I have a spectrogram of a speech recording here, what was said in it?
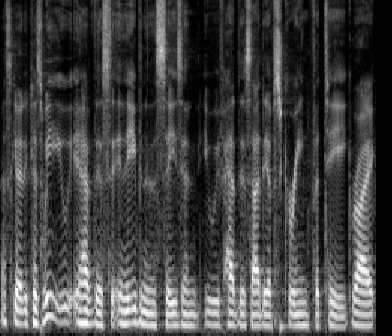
That's good because we, we have this in, even in the season. We've had this idea of screen fatigue, right?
